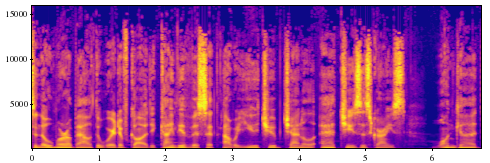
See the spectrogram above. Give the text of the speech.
To know more about the Word of God, kindly visit our YouTube channel at Jesus Christ, One God,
